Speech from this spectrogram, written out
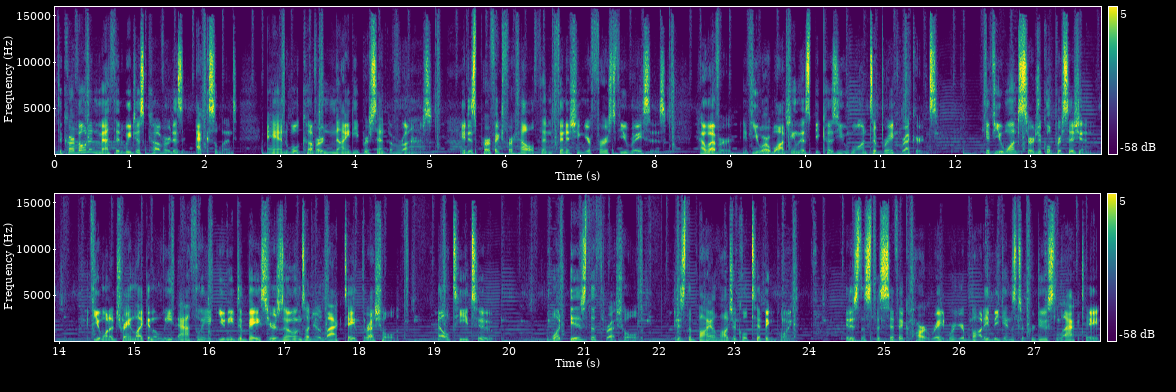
The Karvonen method we just covered is excellent and will cover 90% of runners. It is perfect for health and finishing your first few races. However, if you are watching this because you want to break records, if you want surgical precision, if you want to train like an elite athlete, you need to base your zones on your lactate threshold, LT2. What is the threshold? It is the biological tipping point. It is the specific heart rate where your body begins to produce lactate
